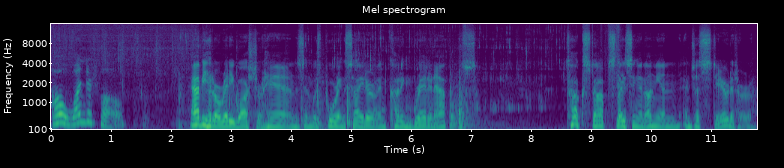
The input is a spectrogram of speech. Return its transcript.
Oh, wonderful. Abby had already washed her hands and was pouring cider and cutting bread and apples. Tuck stopped slicing an onion and just stared at her.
